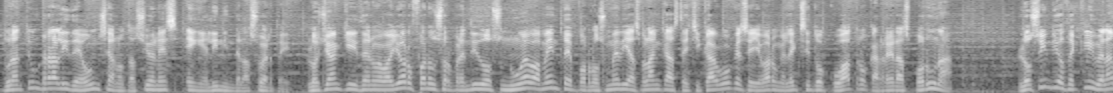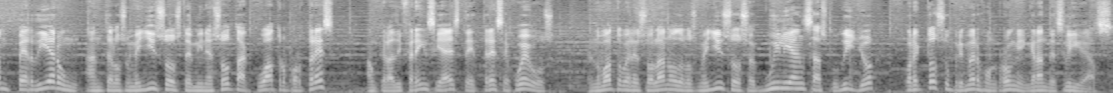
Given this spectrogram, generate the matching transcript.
durante un rally de 11 anotaciones en el inning de la suerte. Los Yankees de Nueva York fueron sorprendidos nuevamente por los Medias Blancas de Chicago que se llevaron el éxito cuatro carreras por una. Los indios de Cleveland perdieron ante los mellizos de Minnesota 4 por 3, aunque la diferencia es de 13 juegos. El novato venezolano de los mellizos, Williams Astudillo, conectó su primer jonrón en grandes ligas.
